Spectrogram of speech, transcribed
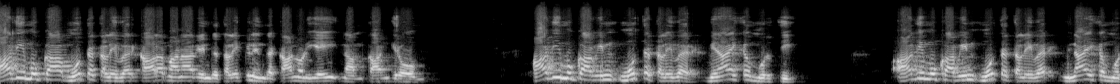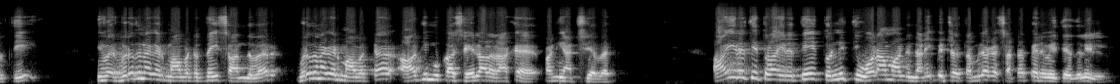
அதிமுக மூத்த தலைவர் காலமானார் என்ற தலைப்பில் இந்த காணொலியை நாம் காண்கிறோம். அதிமுகவின் மூத்த தலைவர் விநாயகமூர்த்தி. அதிமுகவின் மூத்த தலைவர் விநாயகமூர்த்தி. இவர் விருதுநகர் மாவட்டத்தை சார்ந்தவர். விருதுநகர் மாவட்ட அதிமுக செயலாளராக பணியாற்றியவர். ஆயிரத்தி தொள்ளாயிரத்தி தொண்ணூத்தி ஓராம் ஆண்டு நடைபெற்ற தமிழக சட்டப்பேரவை தேர்தலில்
